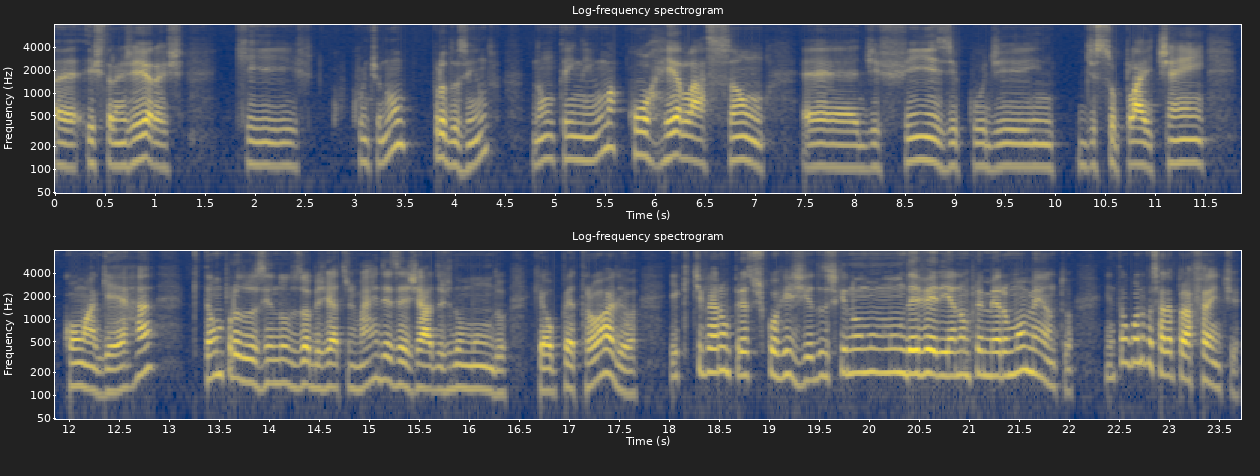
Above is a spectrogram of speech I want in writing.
é, estrangeiras que continuam produzindo, não tem nenhuma correlação é, de físico, de, de supply chain com a guerra estão produzindo um dos objetos mais desejados do mundo, que é o petróleo, e que tiveram preços corrigidos que não, não deveria num primeiro momento. Então, quando você olha para frente,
